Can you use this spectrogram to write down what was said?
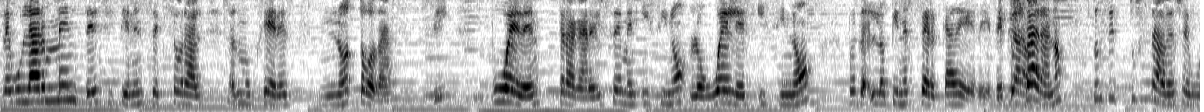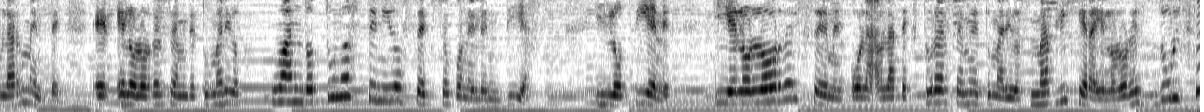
Regularmente si tienen sexo oral, las mujeres, no todas, ¿sí? pueden tragar el semen y si no lo hueles y si no pues lo tienes cerca de, de- tu claro. cara, ¿no? Entonces tú sabes regularmente el, el olor del semen de tu marido. Cuando tú no has tenido sexo con él en días y lo tienes y el olor del semen o la, o la textura del semen de tu marido es más ligera y el olor es dulce,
